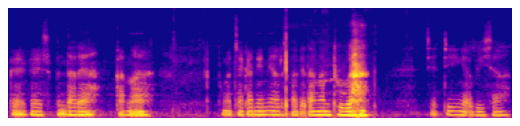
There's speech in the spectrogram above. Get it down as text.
oke guys sebentar ya. Karena pengecekan ini harus pakai tangan dua. Jadi nggak bisa.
